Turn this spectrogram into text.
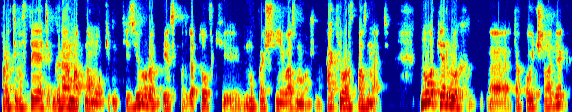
Противостоять грамотному гипнотизеру без подготовки ну, почти невозможно. Как его распознать? Ну, во-первых, э, такой человек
